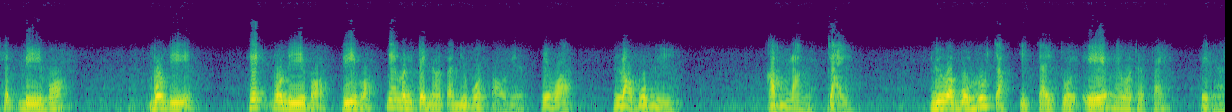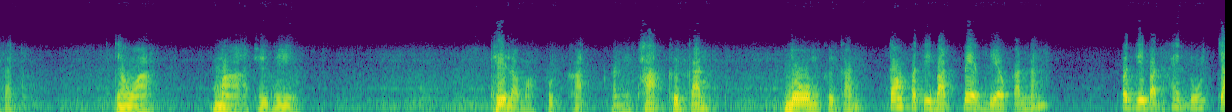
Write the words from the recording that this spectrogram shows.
เท็ดดีบ่บดีเฮ็ดบดีบ่ดีบ่เนี่ยมันเป็นอาจารย์อยู่บนเสาเนี่ยแต่ว่าเราบ่มี กำลังใจ หรือว่าบ่รู้จักจิตใจตัวเองให้ว่าเธอไป เป็นอะไรจังหวะมาที่นี่ ที่เรามาฝึกหัดกันพระคือกัน โยมคือกัน ต้องปฏิบัติแบบเดียวกันนั้น ปฏิบัติให้รู้ใจ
